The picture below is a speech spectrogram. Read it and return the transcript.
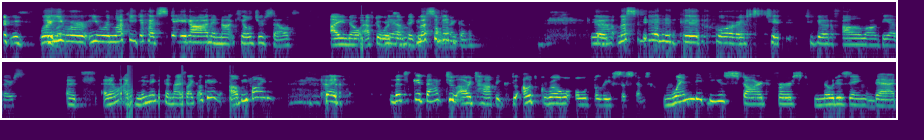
it was well, you were you were lucky to have stayed on and not killed yourself. I know. Afterwards, yeah. I'm thinking, must have oh been, my god. Yeah, but, must have been a good horse to to be able to follow along the others. It's I don't know. I mimicked and I was like, okay, I'll be fine. But let's get back to our topic to outgrow old belief systems. When did you start first noticing that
